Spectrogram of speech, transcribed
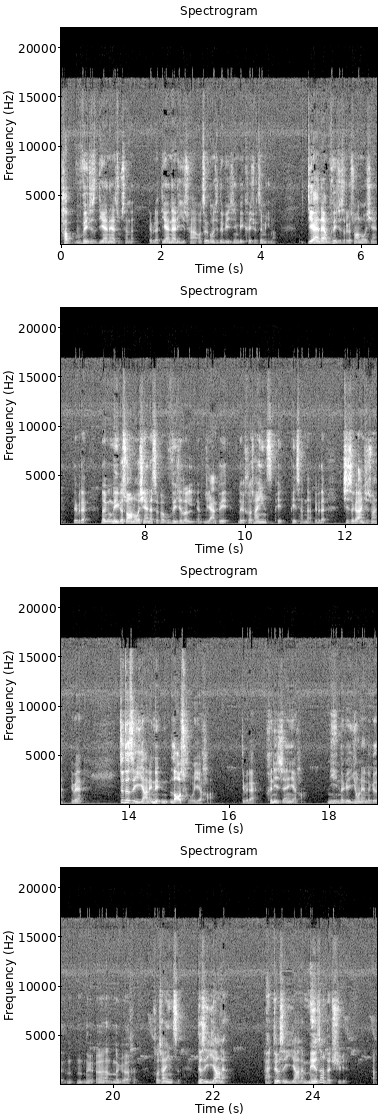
它无非就是 DNA 组成的，对不对？DNA 的遗传，哦，这个东西都被已经被科学证明了。DNA 无非就是那个双螺旋，对不对？那个每个双螺旋的时候，无非就是两对那个核酸因子配配成的，对不对？几十个氨基酸，对不对？这都是一样的。那老鼠也好，对不对？和你人也好，你那个用的那个嗯嗯那个嗯那个核核酸因子都是一样的，啊，都是一样的，没有任何区别，啊，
